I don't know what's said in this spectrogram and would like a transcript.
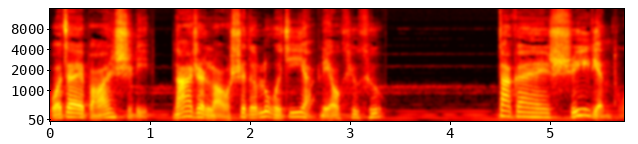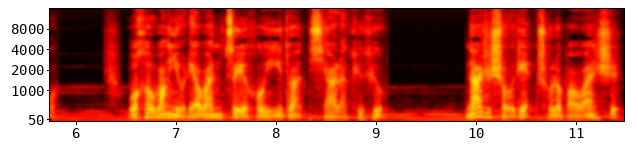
我在保安室里拿着老式的诺基亚聊 QQ。大概十一点多，我和网友聊完最后一段，下了 QQ，拿着手电出了保安室，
